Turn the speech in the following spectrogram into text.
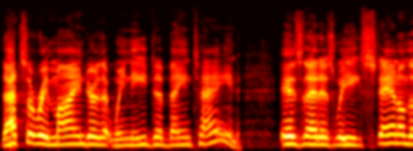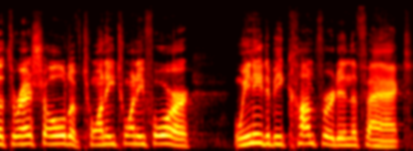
that's a reminder that we need to maintain is that as we stand on the threshold of 2024, we need to be comforted in the fact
